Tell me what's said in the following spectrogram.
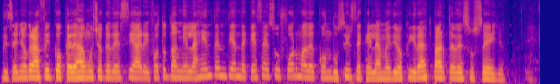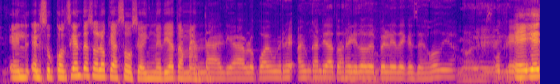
diseño gráfico que deja mucho que desear y foto también, la gente entiende que esa es su forma de conducirse, que la mediocridad es parte de su sello. El, el subconsciente eso es lo que asocia inmediatamente. Anda, diablo. Pues hay un, re- hay un candidato a regidor del PLD que se jodia. No, eh, Eh, eh,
